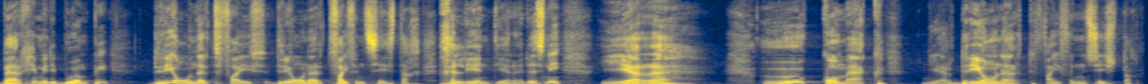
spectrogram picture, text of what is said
bergie met die boontjie 305 365 geleenthede. Dis nie Here hoe kom ek deur 365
